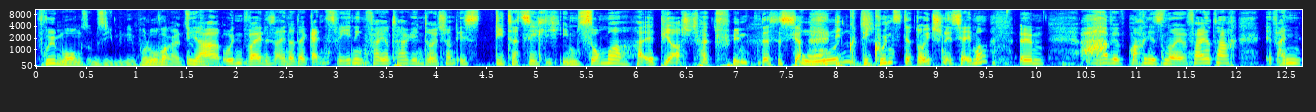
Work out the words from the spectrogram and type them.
früh morgens um sieben in den Pullover reinzukippen. Ja, und weil es einer der ganz wenigen Feiertage in Deutschland ist, die tatsächlich im Sommerhalbjahr stattfinden. Das ist ja die, die Kunst der Deutschen ist ja immer, ähm, ah, wir machen jetzt einen neuen Feiertag. Wann?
